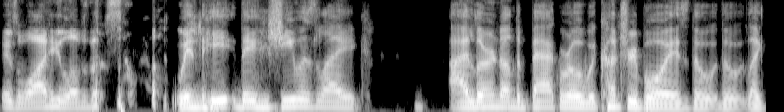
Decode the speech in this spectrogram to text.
is why he loves them this. when he they she was like, I learned on the back road with country boys, the the like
